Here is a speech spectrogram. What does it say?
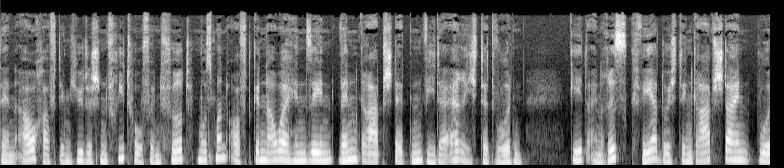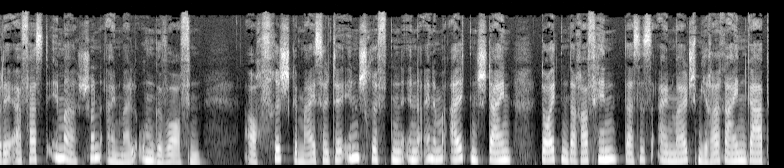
Denn auch auf dem jüdischen Friedhof in Fürth muss man oft genauer hinsehen, wenn Grabstätten wieder errichtet wurden. Geht ein Riss quer durch den Grabstein, wurde er fast immer schon einmal umgeworfen. Auch frisch gemeißelte Inschriften in einem alten Stein deuten darauf hin, dass es einmal Schmierereien gab,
